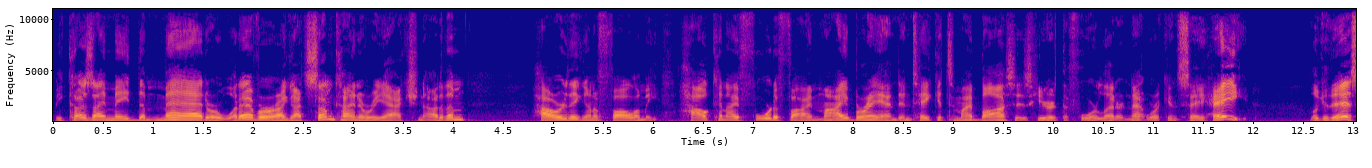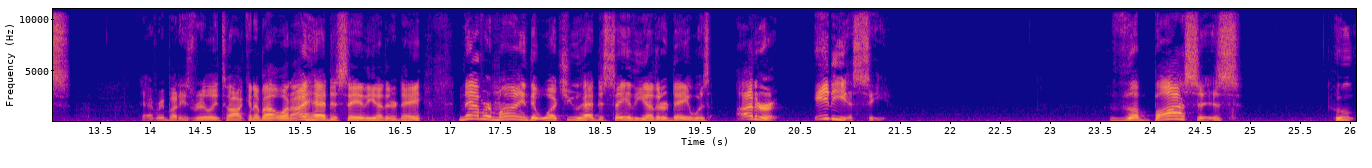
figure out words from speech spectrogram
because I made them mad or whatever, I got some kind of reaction out of them, how are they going to follow me? How can I fortify my brand and take it to my bosses here at the Four Letter Network and say, hey, look at this? Everybody's really talking about what I had to say the other day. Never mind that what you had to say the other day was utter idiocy. The bosses, who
